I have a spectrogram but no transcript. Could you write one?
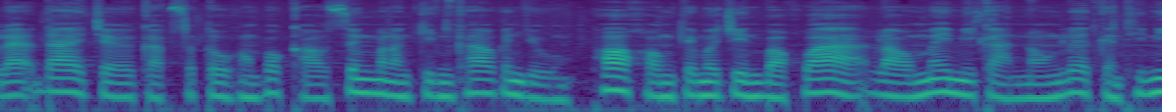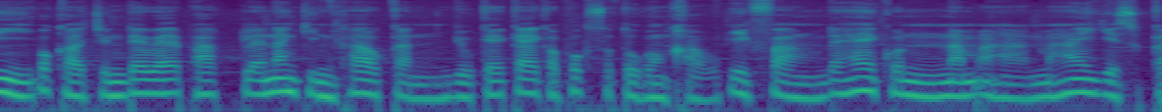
และได้เจอกับศัตรูของพวกเขาซึ่งกำลังกินข้าวกันอยู่ พ่อของเตโมจินบอกว่าเราไม่มีการนองเลือดกันที่นี่ พวกเขาจึงได้แวะพักและนั่งกินข้าวกันอยู่ใกล้ๆกับพวกศัตรูของเขา อีกฝั่งได้ให้คนนำอาหารมาให้เยสุไก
